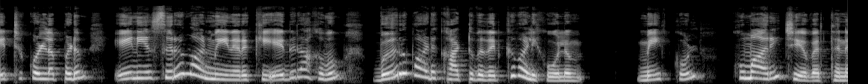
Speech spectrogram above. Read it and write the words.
ஏற்றுக்கொள்ளப்படும் ஏனைய சிறுபான்மையினருக்கு எதிராகவும் வேறுபாடு காட்டுவதற்கு வழிகோலும். மேற்கோள் குமாரி ஜெயவர்த்தன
